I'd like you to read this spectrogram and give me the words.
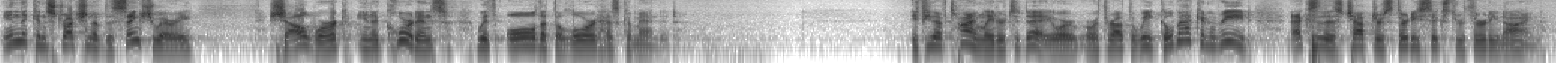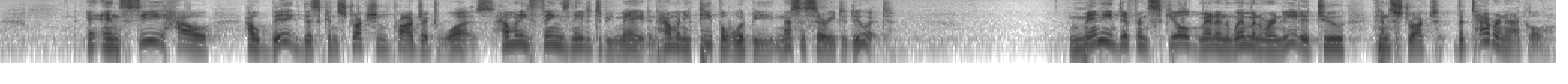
in the construction of the sanctuary shall work in accordance with all that the Lord has commanded. If you have time later today or, or throughout the week, go back and read Exodus chapters 36 through 39 and, and see how, how big this construction project was, how many things needed to be made, and how many people would be necessary to do it many different skilled men and women were needed to construct the tabernacle.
